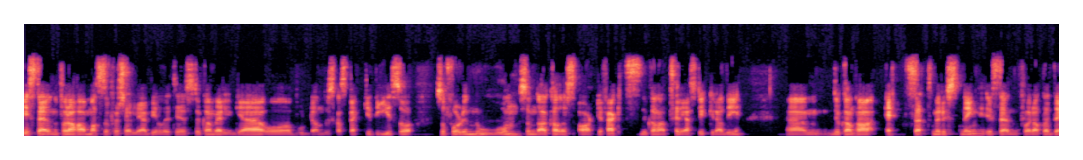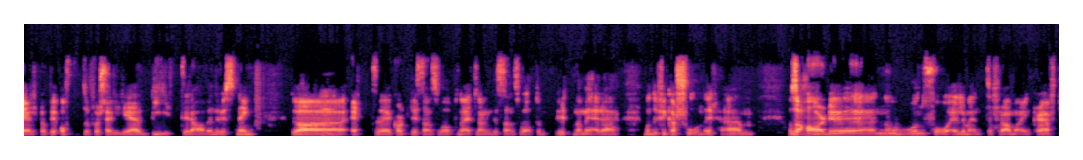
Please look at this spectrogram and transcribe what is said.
Istedenfor å ha masse forskjellige abilities du kan velge, og hvordan du skal spekke de, så, så, får du noen som da kalles artifacts. Du kan ha tre stykker av de. Um, du kan ha ett sett med rustning istedenfor at det er delt opp i åtte forskjellige biter av en rustning. Du har mm. ett uh, kortdistansevåpen og ett langdistansevåpen uten noe mer uh, modifikasjoner. Um, og så har du noen få elementer fra Minecraft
